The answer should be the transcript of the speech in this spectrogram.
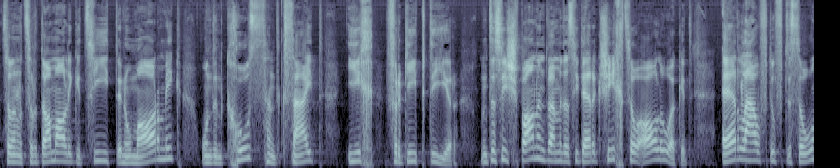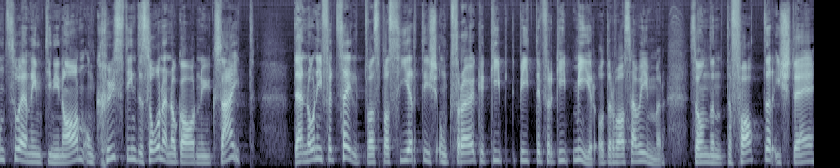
sondern zur damaligen Zeit eine Umarmung und ein Kuss haben gesagt, ich vergib dir. Und das ist spannend, wenn man das in dieser Geschichte so anschaut. Er läuft auf den Sohn zu, er nimmt ihn in den Arm und küsst ihn. Der Sohn hat noch gar nichts gesagt. Der hat noch nicht erzählt, was passiert ist und gefragt, bitte vergib mir oder was auch immer. Sondern der Vater ist der,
